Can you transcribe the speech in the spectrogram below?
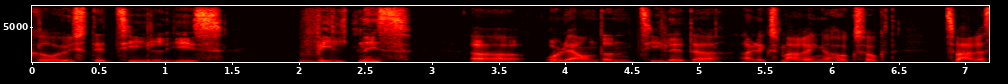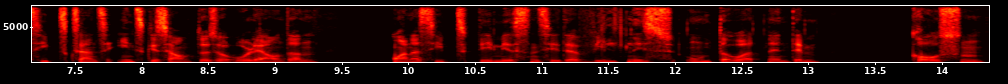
größte Ziel ist Wildnis. Äh, alle anderen Ziele, der Alex Maringer hat gesagt, 72 sind es insgesamt, also alle anderen 71, die müssen sich der Wildnis unterordnen, dem großen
